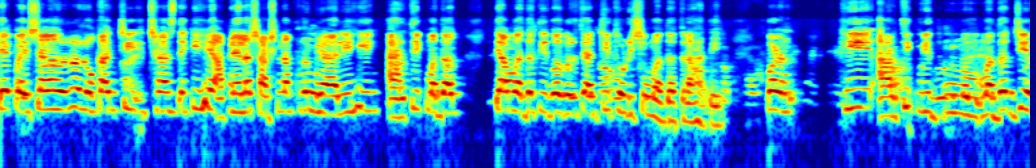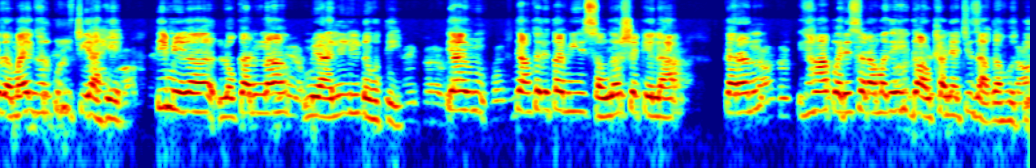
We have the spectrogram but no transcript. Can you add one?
ते पैशावर लोकांची इच्छा असते की हे आपल्याला शासनाकडून मिळाली ही आर्थिक मदत त्या मदतीबरोबर त्यांची थोडीशी मदत राहते. पण ही आर्थिक मदत जी रमाई घरकुलची आहे ती लोकांना मिळालेली नव्हती. त्या त्याकरिता मी संघर्ष केला कारण ह्या परिसरामध्ये ही गावठाण्याची जागा होती.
